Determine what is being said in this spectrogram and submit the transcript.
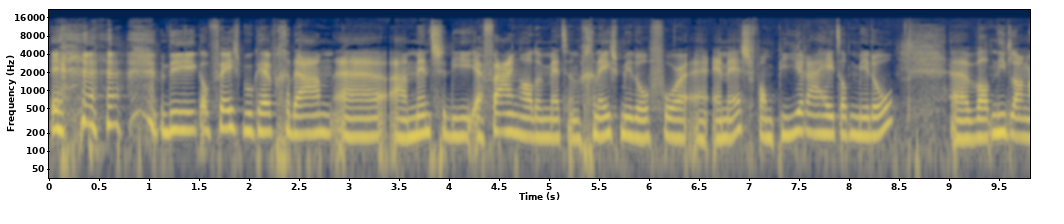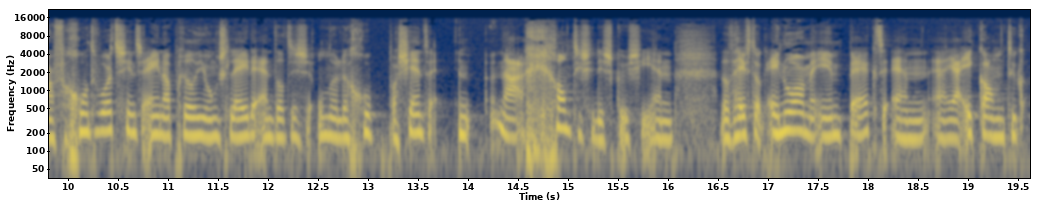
die ik op Facebook heb gedaan uh, aan mensen die ervaring hadden met een geneesmiddel voor uh, MS. Vampira heet dat middel. Uh, wat niet langer vergoed wordt sinds 1 april jongsleden. En dat is onder de groep patiënten een nou, gigantische discussie. En dat heeft ook enorme impact. En ja, ik kan natuurlijk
